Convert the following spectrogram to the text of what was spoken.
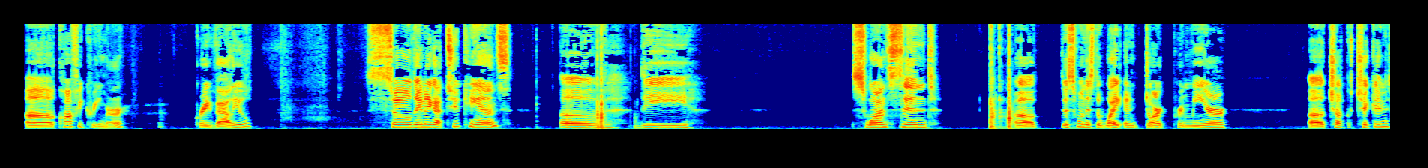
Uh, coffee creamer, great value. So then I got two cans of the Swanson. Uh, this one is the white and dark premier a chuck of chicken,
